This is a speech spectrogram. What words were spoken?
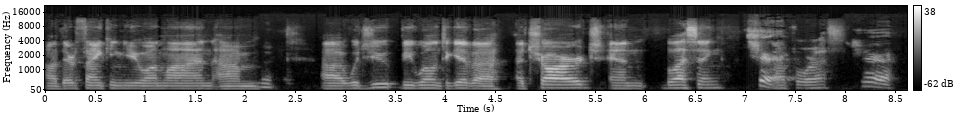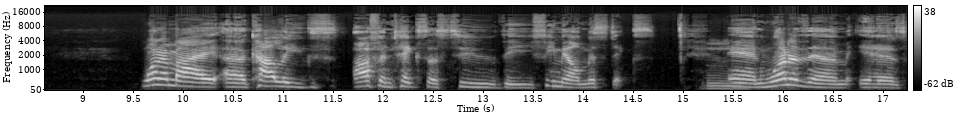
uh, they're thanking you online. Um, mm-hmm. uh, would you be willing to give a, a charge and blessing sure. Uh, for us? Sure. One of my uh, colleagues often takes us to the female mystics. Mm. And one of them is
